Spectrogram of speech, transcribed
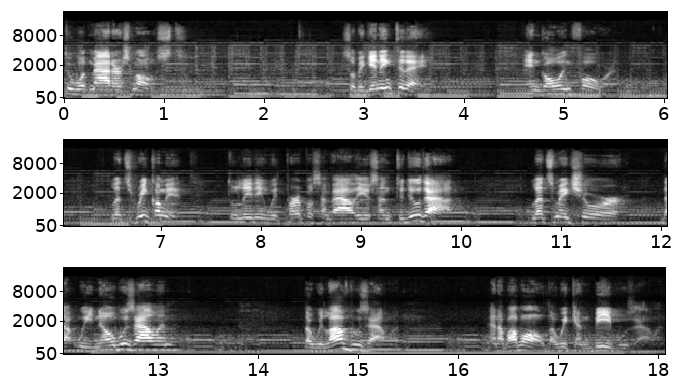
to what matters most. So, beginning today and going forward, let's recommit to leading with purpose and values. And to do that, let's make sure that we know Booz Allen, that we love Booz Allen, and above all, that we can be Booz Allen.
